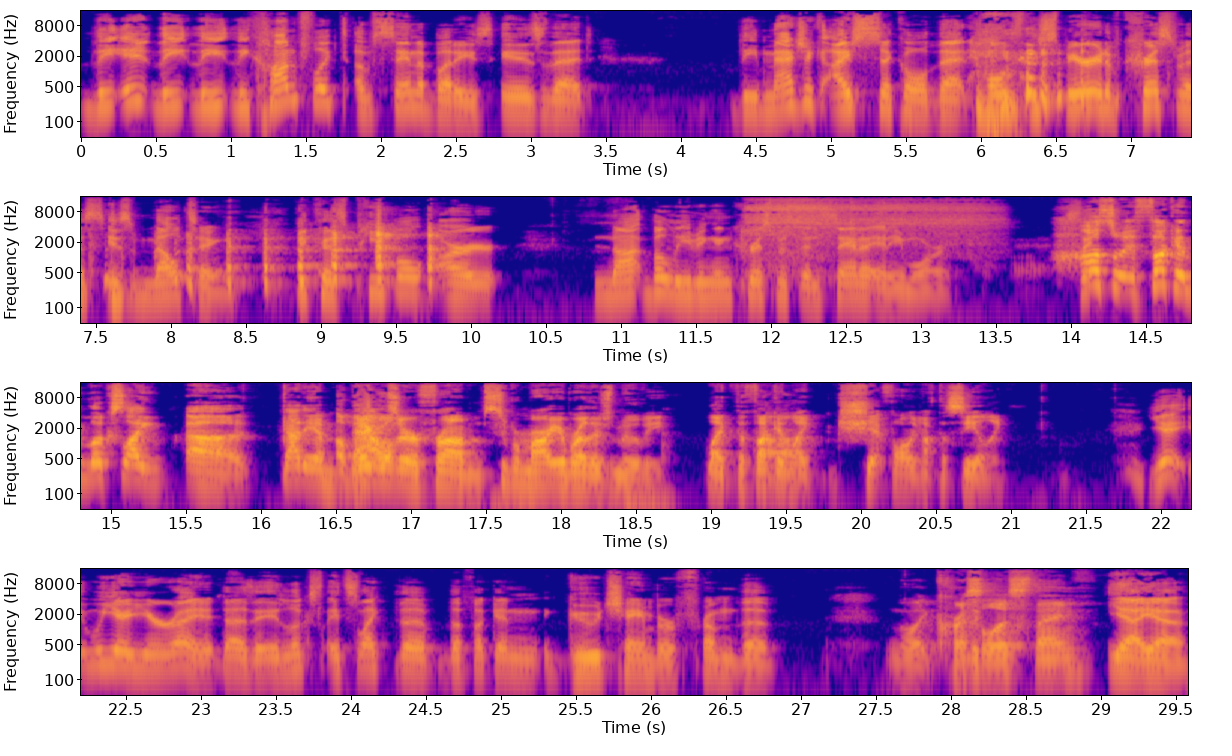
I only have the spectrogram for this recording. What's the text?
the the the the conflict of Santa buddies is that the magic icicle that holds the spirit of Christmas is melting because people are not believing in Christmas and Santa anymore. So- Also, it fucking looks like uh goddamn A big Bowser from Super Mario Brothers movie. Like the fucking Uh-huh. like shit falling off the ceiling. Yeah, well, yeah, you're right. It does. It looks. It's like the the fucking goo chamber from the. The, like chrysalis thing. Yeah, yeah.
